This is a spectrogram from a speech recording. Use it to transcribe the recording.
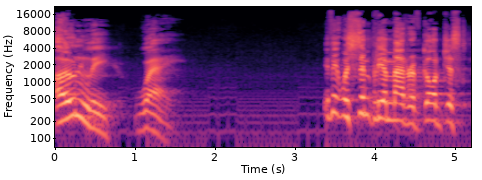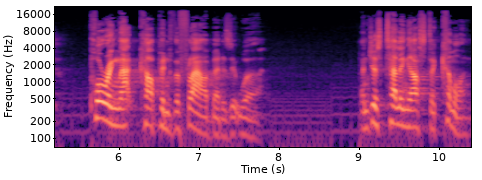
only way. If it was simply a matter of God just pouring that cup into the flower bed, as it were, and just telling us to come on,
